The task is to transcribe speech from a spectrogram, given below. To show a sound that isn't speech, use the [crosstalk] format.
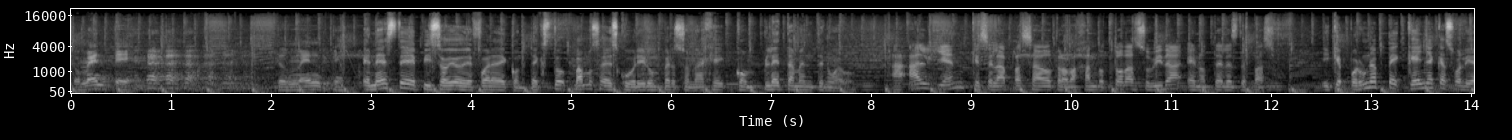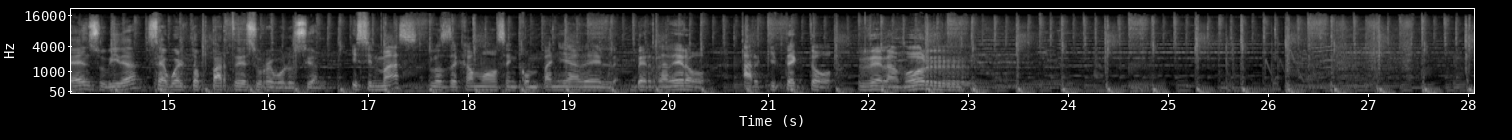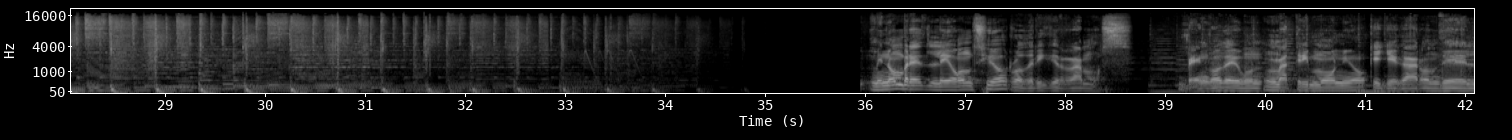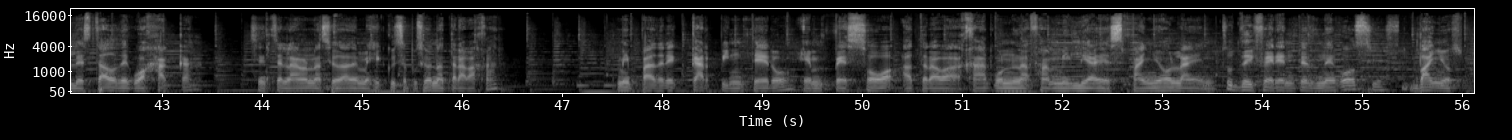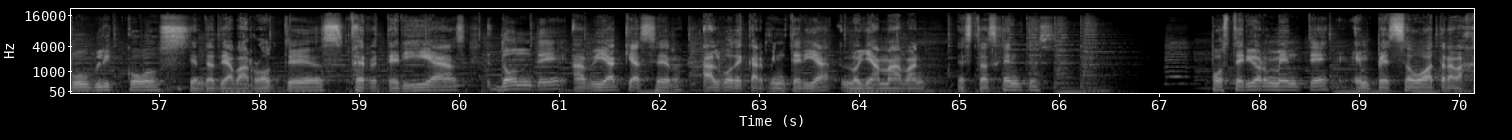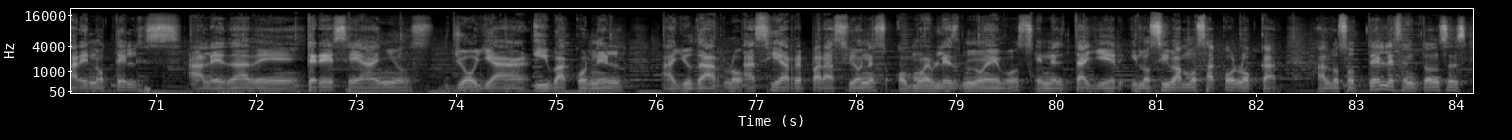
tu mente. [laughs] Tu mente. En este episodio de Fuera de Contexto vamos a descubrir un personaje completamente nuevo A alguien que se la ha pasado trabajando toda su vida en hoteles de paso. y que por una pequeña casualidad en su vida se ha vuelto parte de su revolución. Y sin más, los dejamos en compañía del verdadero arquitecto del amor. Mi nombre es Leoncio Rodríguez Ramos. Vengo de un matrimonio que llegaron del estado de Oaxaca, se instalaron en la Ciudad de México y se pusieron a trabajar. Mi padre carpintero empezó a trabajar con la familia española en sus diferentes negocios, baños públicos, tiendas de abarrotes, ferreterías, donde había que hacer algo de carpintería, lo llamaban estas gentes. Posteriormente empezó a trabajar en hoteles. A la edad de 13 años yo ya iba con él a ayudarlo. Hacía reparaciones o muebles nuevos en el taller y los íbamos a colocar a los hoteles. Entonces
